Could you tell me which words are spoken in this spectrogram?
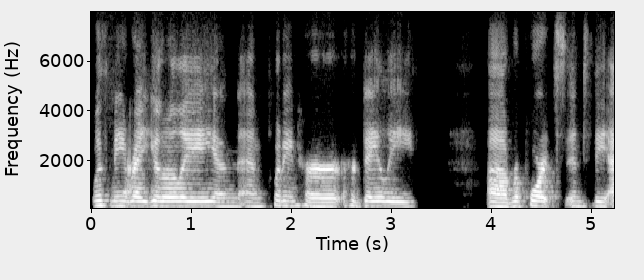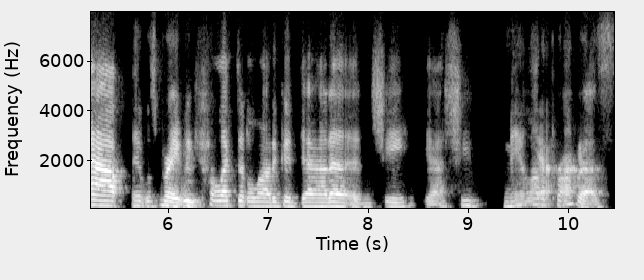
with me yeah. regularly and and putting her her daily uh, reports into the app. It was great. Mm-hmm. We collected a lot of good data, and she yeah she made a lot yeah. of progress.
